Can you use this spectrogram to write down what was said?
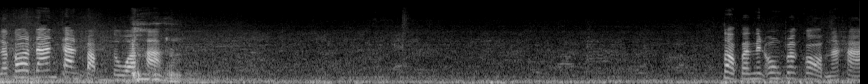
แล้วก็ด้านการปรับตัวค่ะ ต่อไปเป็นองค์ประกอบนะคะ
